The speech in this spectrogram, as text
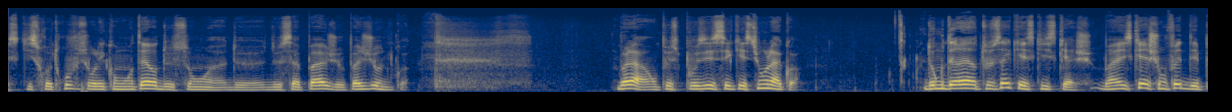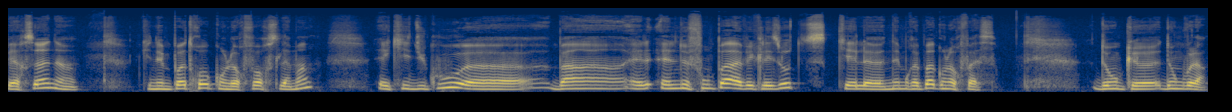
ce qui se retrouve sur les commentaires de, son, de, sa page, page jaune. Quoi. Voilà, on peut se poser ces questions-là. Donc derrière tout ça, qu'est-ce qui se cache? Bah, Il se cache en fait des personnes qui n'aiment pas trop qu'on leur force la main et qui du coup, euh, ben, elles, ne font pas avec les autres ce qu'elles n'aimeraient pas qu'on leur fasse. Donc, euh, donc voilà.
